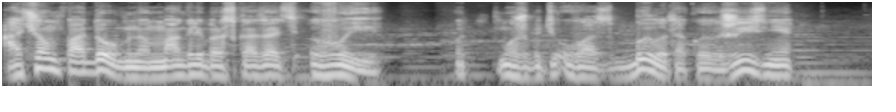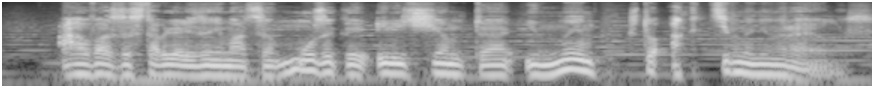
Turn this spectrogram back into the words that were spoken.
О чем подобном могли бы рассказать вы? Вот, может быть, у вас было такое в жизни, а вас заставляли заниматься музыкой или чем-то иным, что активно не нравилось?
